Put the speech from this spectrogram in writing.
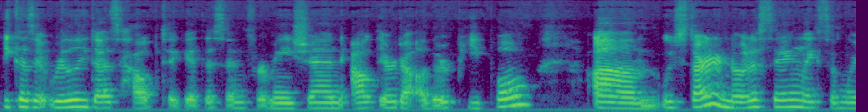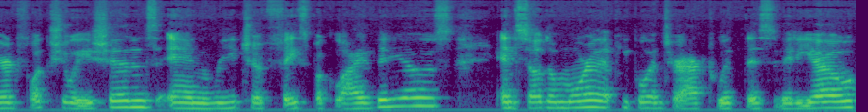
because it really does help to get this information out there to other people. Um, we've started noticing like some weird fluctuations in reach of Facebook Live videos. And so the more that people interact with this video,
